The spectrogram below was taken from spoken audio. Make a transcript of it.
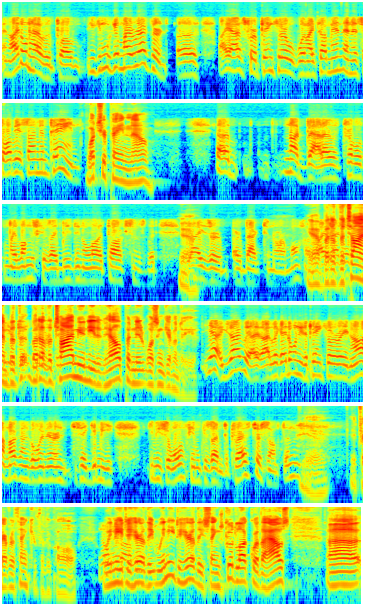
and I don't have a problem. You can look at my record. Uh, I ask for a painkiller when I come in, and it's obvious I'm in pain. What's your pain now? Uh, not bad. I have trouble with my lungs because I breathed in a lot of toxins, but the eyes are, are back to normal. Yeah, I- but I at the time, but the, but at the time you needed help and it wasn't given to you. Yeah, exactly. I, I like. I don't need a painkiller right now. I'm not going to go in there and say, "Give me, give me some opium" because I'm depressed or something. Yeah. Hey, Trevor, thank you for the call. No we need to hear the we need to hear these things. Good luck with the house. Uh,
